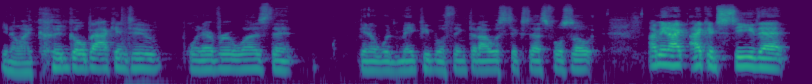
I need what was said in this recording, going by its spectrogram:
you know I could go back into whatever it was that you know would make people think that I was successful. So, I mean, I I could see that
